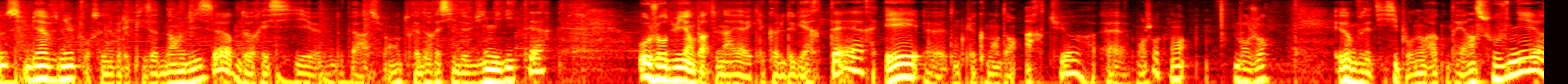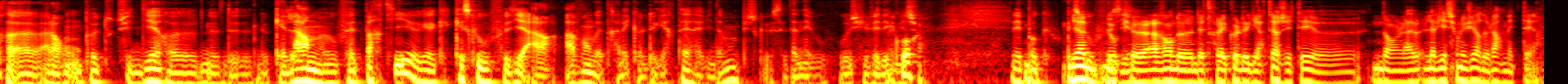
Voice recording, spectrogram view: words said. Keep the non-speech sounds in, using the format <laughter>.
tous, bienvenue pour ce nouvel épisode dans le viseur de récits euh, d'opérations, en tout cas de récits de vie militaire. Aujourd'hui en partenariat avec l'école de guerre terre et euh, donc le commandant Arthur. Euh, bonjour commandant. Bonjour. Et donc vous êtes ici pour nous raconter un souvenir. Euh, alors on peut tout de suite dire de, de, de, quelle arme vous faites partie. Qu'est-ce que vous faisiez? Alors avant d'être à l'école de guerre terre évidemment, puisque cette année vous, vous suivez des Oui, cours. bien sûr. L'époque. Bien, que vous donc euh, avant d'être à l'école de terre, j'étais euh, dans la- l'aviation légère de l'armée de terre.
